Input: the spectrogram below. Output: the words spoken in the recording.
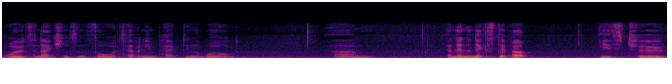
words and actions and thoughts have an impact in the world. Um, and Zen the next step up is to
